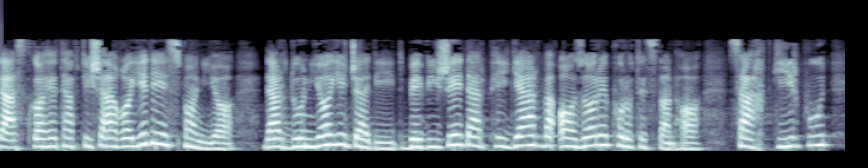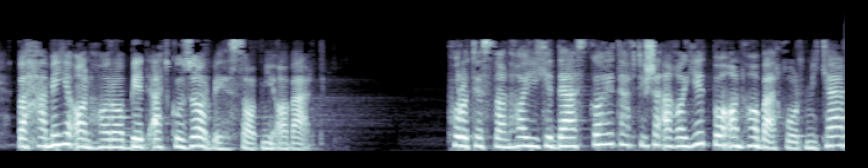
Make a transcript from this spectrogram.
دستگاه تفتیش عقاید اسپانیا در دنیای جدید به ویژه در پیگرد و آزار پروتستانها سختگیر بود و همه آنها را بدعتگذار به حساب می آورد. پروتستان هایی که دستگاه تفتیش عقاید با آنها برخورد می کرد،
